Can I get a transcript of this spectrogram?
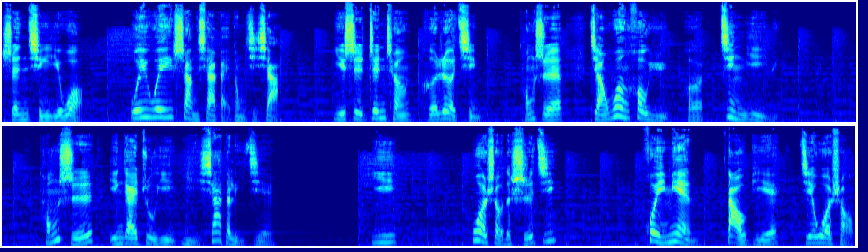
深情一握，微微上下摆动几下。以示真诚和热情，同时讲问候语和敬意语。同时应该注意以下的礼节：一、握手的时机，会面、道别皆握手，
